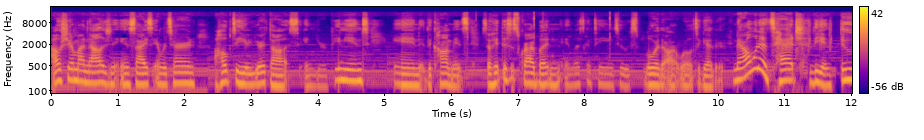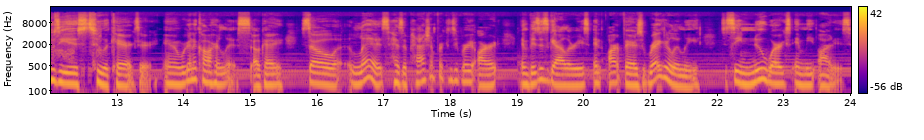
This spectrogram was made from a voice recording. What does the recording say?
I'll share my knowledge and insights in return. I hope to hear your thoughts and your opinions in the comments. So hit the subscribe button and let's continue to explore the art world together. Now I want to attach the enthusiast to a character and we're going to call her Les, okay? So Les has a passion for contemporary art and visits galleries and art fairs regularly to see new works and meet artists.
